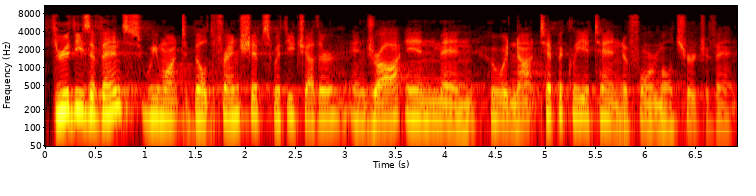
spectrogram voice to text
Through these events, we want to build friendships with each other and draw in men who would not typically attend a formal church event.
